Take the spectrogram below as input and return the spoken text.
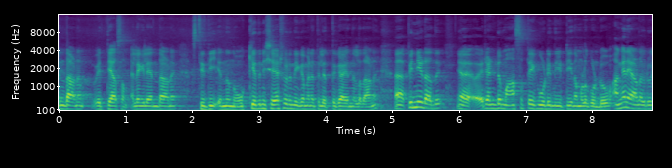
എന്താണ് വ്യത്യാസം അല്ലെങ്കിൽ എന്താണ് സ്ഥിതി എന്ന് നോക്കിയതിന് ശേഷം ഒരു നിഗമനത്തിൽ എത്തുക എന്നുള്ളതാണ്. പിന്നീട് അത് രണ്ട് മാസത്തെ കൂടി നീട്ടി നമ്മൾ കൊണ്ടുപോകും. അങ്ങനെയാണ് ഒരു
